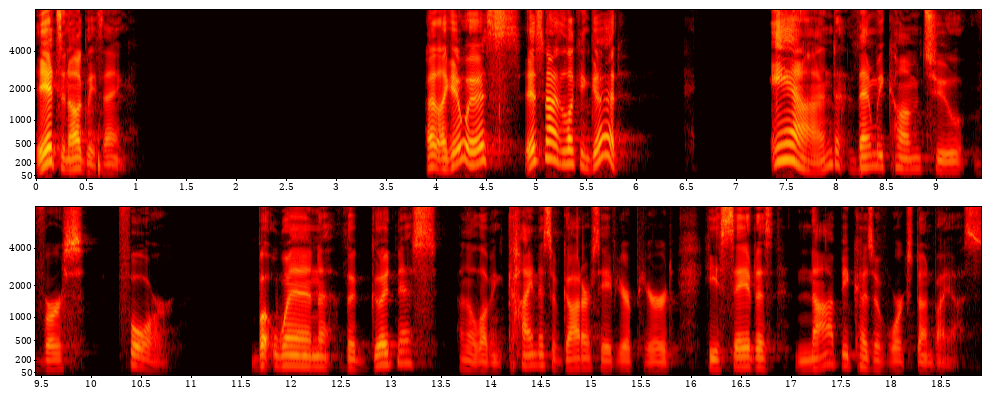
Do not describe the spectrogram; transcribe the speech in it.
It's an ugly thing. Like it was, it's not looking good. And then we come to verse 4. But when the goodness and the loving kindness of God our Savior appeared, he saved us not because of works done by us.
